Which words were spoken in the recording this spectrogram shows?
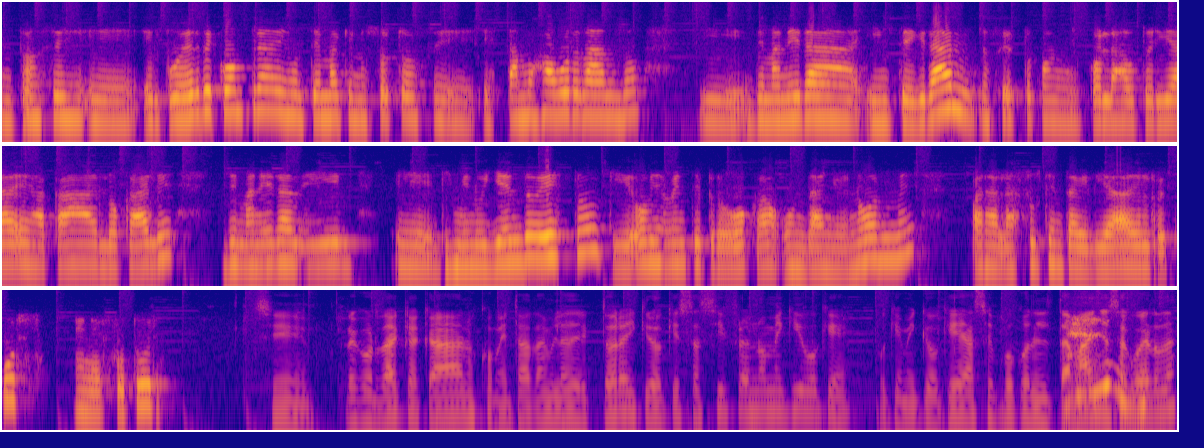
Entonces, eh, el poder de compra es un tema que nosotros eh, estamos abordando y de manera integral, ¿no es cierto?, con, las autoridades acá locales, de manera de ir eh, disminuyendo esto, que obviamente provoca un daño enorme para la sustentabilidad del recurso en el futuro. Sí, Recordar que acá nos comentaba también la directora y creo que esa cifra no me equivoqué, porque me equivoqué hace poco en el tamaño, ¿se acuerda?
